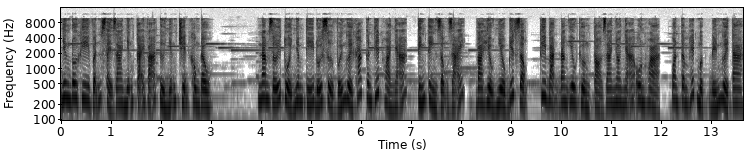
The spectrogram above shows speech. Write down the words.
nhưng đôi khi vẫn xảy ra những cãi vã từ những chuyện không đâu. Nam giới tuổi nhâm tý đối xử với người khác thân thiết hòa nhã, tính tình rộng rãi và hiểu nhiều biết rộng. Khi bạn đang yêu thường tỏ ra nho nhã ôn hòa, quan tâm hết mực đến người ta,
